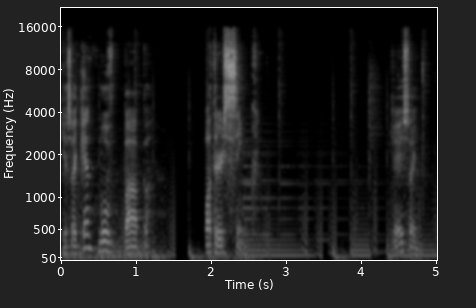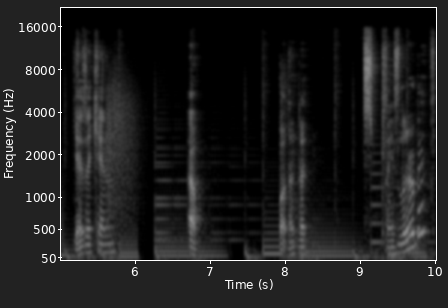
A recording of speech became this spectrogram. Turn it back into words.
Okay, so I can't move Baba. Water sink. Okay, so I guess I can. Oh, well then that explains a little bit.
